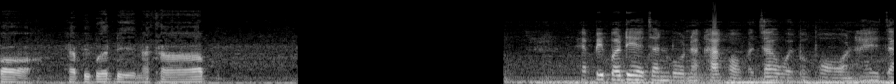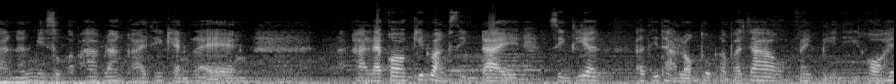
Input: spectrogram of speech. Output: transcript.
ก็แฮปปี้เบิร์ดเดย์นะครับแฮปปี้เบ t ร์ a เดย์อาจารย์โบนะคะ ขอพระเจ้าอวยพรให้อาจารย์นั้นมีสุขภาพร่างกายที่แข็งแรงนะคะ และก็คิดหวังสิ่งใดสิ่งที่อธิษฐานร้องทูลกับพระเจ้าในปีนี้ขอให้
